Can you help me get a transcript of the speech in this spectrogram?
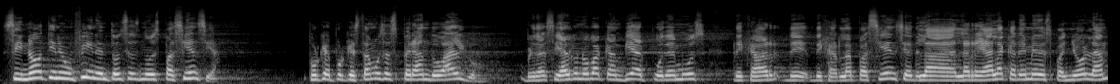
Si no tiene un fin, entonces no es paciencia. ¿Por qué? Porque estamos esperando algo. Si algo no va a cambiar, podemos dejar de dejar la paciencia. La, la Real Academia de Española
